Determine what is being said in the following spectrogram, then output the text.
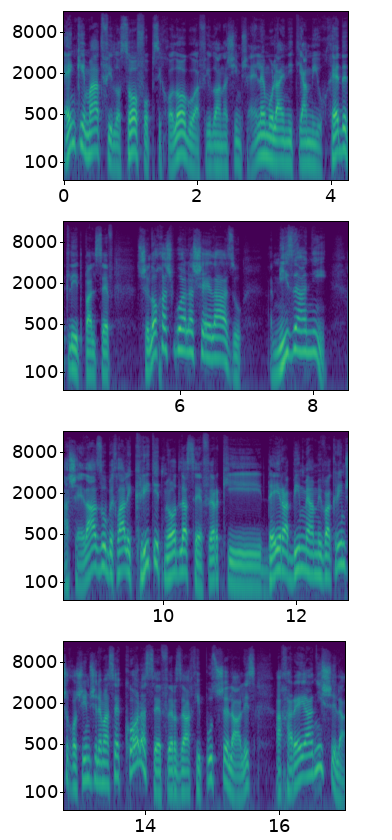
אין כמעט פילוסוף או פסיכולוג, או אפילו אנשים שאין להם אולי נטייה מיוחדת להתפלסף, שלא חשבו על השאלה הזו. מי זה אני? השאלה הזו בכלל היא קריטית מאוד לספר, כי די רבים מהמבקרים שחושבים שלמעשה כל הספר זה החיפוש של אליס אחרי האני שלה.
